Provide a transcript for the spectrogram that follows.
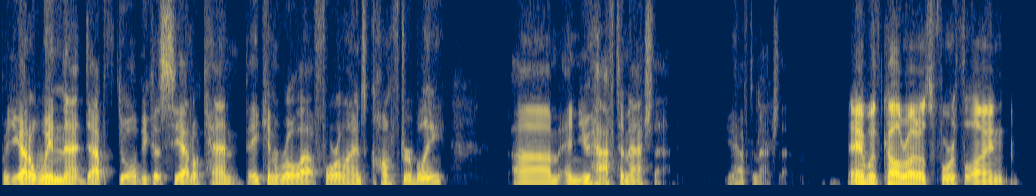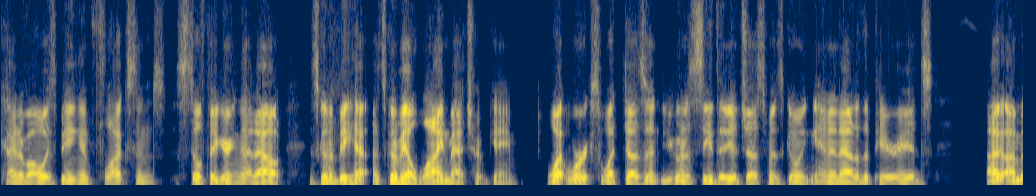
But you got to win that depth duel because Seattle can. They can roll out four lines comfortably. Um, and you have to match that. You have to match that. And with Colorado's fourth line kind of always being in flux and still figuring that out, it's going to be it's going to be a line matchup game. What works, what doesn't. You're going to see the adjustments going in and out of the periods. I, I'm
